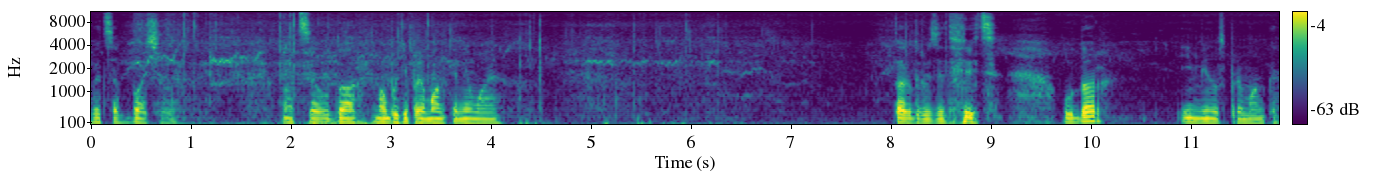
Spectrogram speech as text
Ви це бачили. Оце удар. Мабуть і приманки немає. Так, друзі, дивіться. Удар і мінус приманка.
